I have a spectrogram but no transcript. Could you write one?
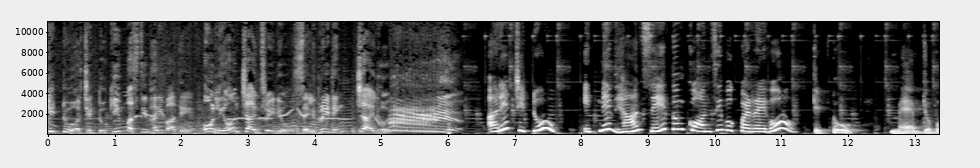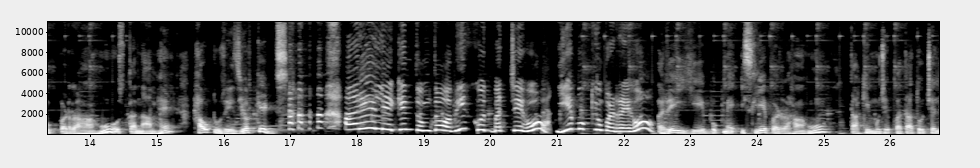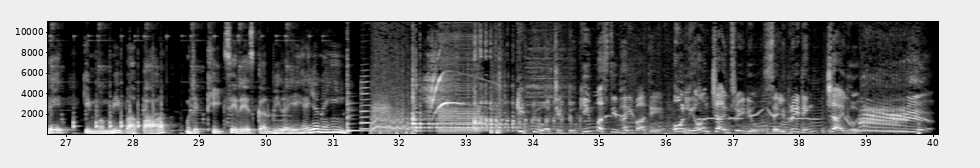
Kittu और चिट्टू की मस्ती भरी बातें only on Child Radio celebrating childhood अरे चिट्टू इतने ध्यान से तुम कौन सी बुक पढ़ रहे हो? किट्टू मैं जो बुक पढ़ रहा हूँ उसका नाम है how to raise your kids अरे लेकिन तुम तो अभी खुद बच्चे हो। ये बुक क्यों पढ़ रहे हो? अरे ये बुक मैं इसलिए पढ़ रहा हूँ ताकि मुझे पता तो चले कि मम्मी पापा मुझे ठीक से रेस कर भी रहे हैं या नहीं? किट्टू और चिट्टू की मस्ती भरी बातें only on Child Radio celebrating childhood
